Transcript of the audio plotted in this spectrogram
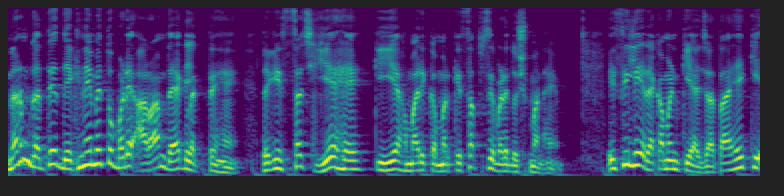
नरम गद्दे देखने में तो बड़े आरामदायक लगते हैं, लेकिन सच ये है कि ये हमारी कमर के सबसे बड़े दुश्मन हैं। इसीलिए रेकमेंड किया जाता है कि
